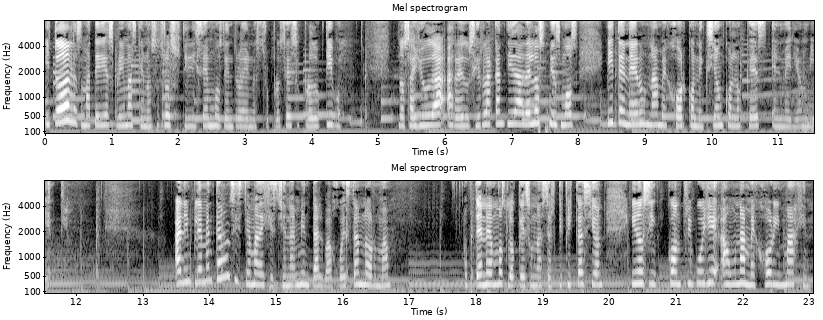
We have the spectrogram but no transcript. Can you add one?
y todas las materias primas que nosotros utilicemos dentro de nuestro proceso productivo. Nos ayuda a reducir la cantidad de los mismos y tener una mejor conexión con lo que es el medio ambiente. Al implementar un sistema de gestión ambiental bajo esta norma, obtenemos lo que es una certificación y nos contribuye a una mejor imagen.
